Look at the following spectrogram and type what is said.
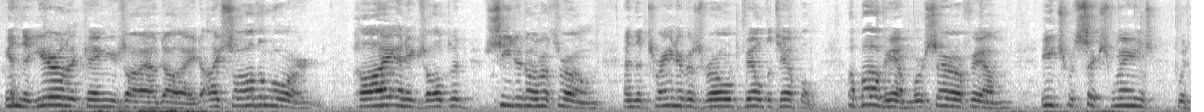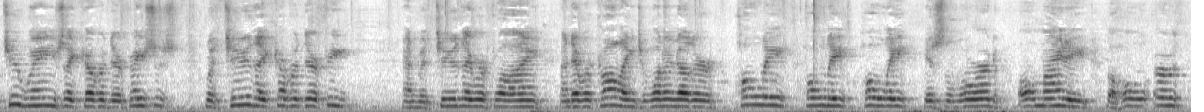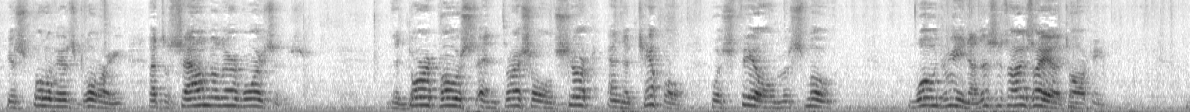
In the year that King Uzziah died, I saw the Lord, high and exalted, seated on a throne, and the train of his robe filled the temple. Above him were seraphim, each with six wings. With two wings they covered their faces, with two they covered their feet, and with two they were flying, and they were calling to one another, Holy, holy, holy is the Lord Almighty. The whole earth is full of His glory. At the sound of their voices, the doorposts and thresholds shook, and the temple was filled with smoke. Woe to me. Now, this is Isaiah talking.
